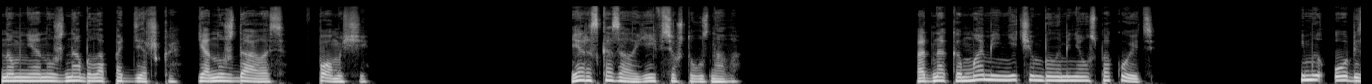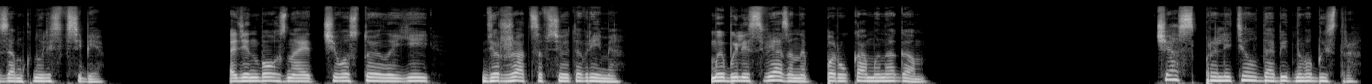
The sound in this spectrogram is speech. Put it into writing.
Но мне нужна была поддержка. Я нуждалась помощи. Я рассказала ей все, что узнала. Однако маме нечем было меня успокоить, и мы обе замкнулись в себе. Один бог знает, чего стоило ей держаться все это время. Мы были связаны по рукам и ногам. Час пролетел до обидного быстро.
